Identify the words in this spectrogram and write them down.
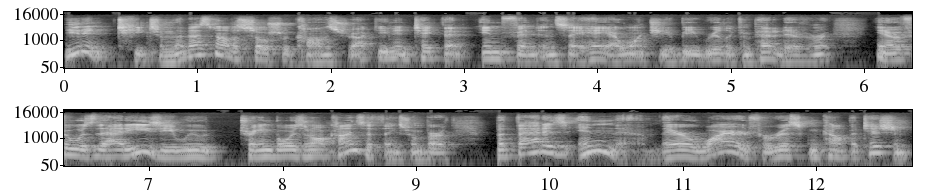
You didn't teach them that. That's not a social construct. You didn't take that infant and say hey i want you to be really competitive. And you know if it was that easy we would train boys in all kinds of things from birth. But that is in them. They're wired for risk and competition.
